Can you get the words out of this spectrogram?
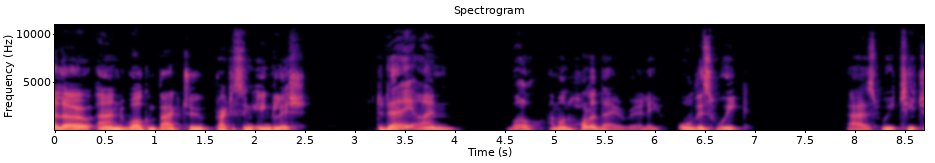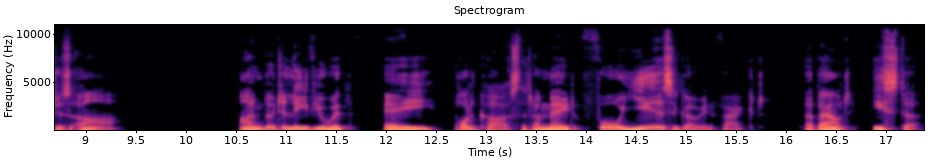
Hello and welcome back to Practicing English. Today I'm, well, I'm on holiday really, all this week, as we teachers are. I'm going to leave you with a podcast that I made four years ago, in fact, about Easter.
